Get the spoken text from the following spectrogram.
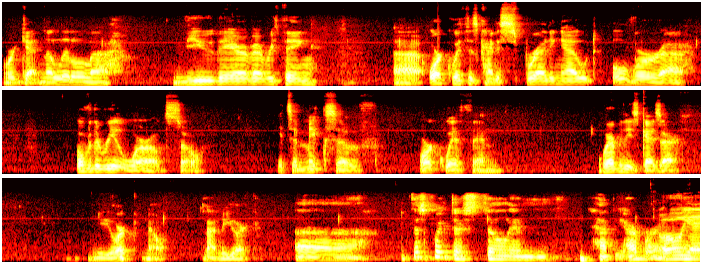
we're getting a little uh, view there of everything. Uh, Orqwith is kind of spreading out over uh, over the real world, so it's a mix of Orqwith and wherever these guys are. New York? No, not New York. Uh, at this point, they're still in Happy Harbor. I Oh think. yeah,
